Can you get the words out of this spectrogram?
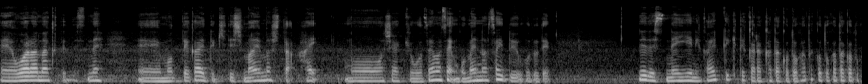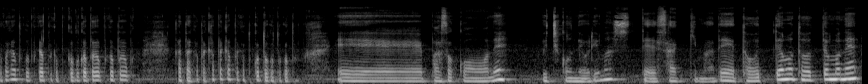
えー、終わらなくてですね、えー、持って帰ってきてしまいました。はい。申し訳ございません。ごめんなさいということで。でですね家に帰ってきてからカタコトカタコトカタコトカタコトカタコトカタコトカタコトカタコトカタカタカタカタコトコトコトえパソコンをね打ち込んでおりましてさっきまでとってもとってもね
